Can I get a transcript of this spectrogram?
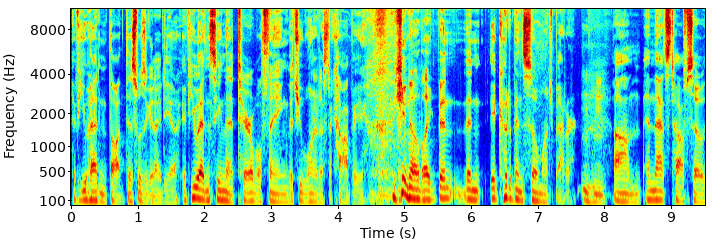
if you hadn't thought this was a good idea, if you hadn't seen that terrible thing that you wanted us to copy, you know, like then then it could have been so much better. Um, and that's tough. So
